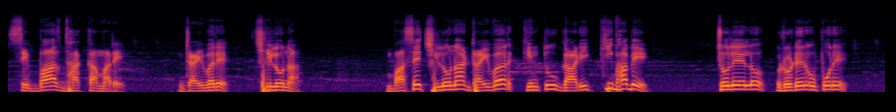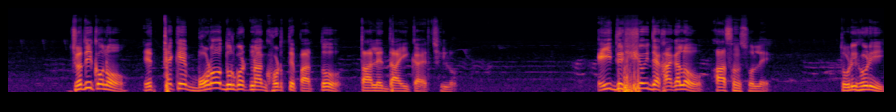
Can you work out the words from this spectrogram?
সে বাস ধাক্কা মারে। ড্রাইভারে ছিল না। বাসে ছিল না ড্রাইভার, কিন্তু গাড়ি কীভাবে চলে এলো রোডের উপরে? যদি কোনো এর থেকে বড় দুর্ঘটনা ঘটতে পারতো, তাহলে দায়ী কার ছিল? এই দৃশ্যই দেখা গেল আসানসোলে। তড়িহড়ি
